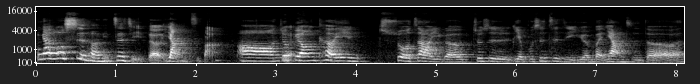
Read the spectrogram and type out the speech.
应该说适合你自己的样子吧。哦，就不用刻意塑造一个，就是也不是自己原本样子的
